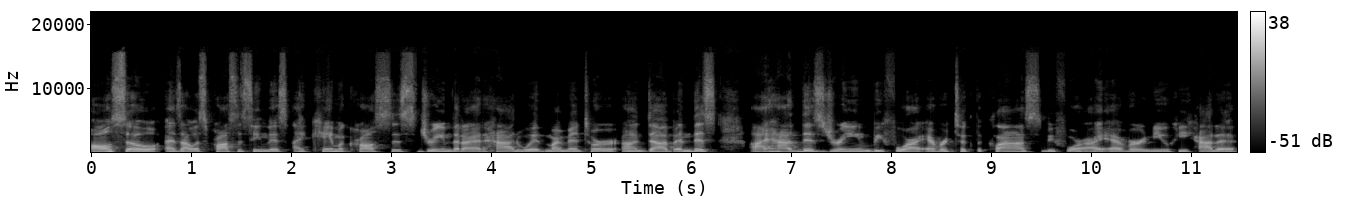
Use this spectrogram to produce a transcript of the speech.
also, as I was processing this, I came across this dream that I had had with my mentor, uh, Dub. And this, I had this dream before I ever took the class, before I ever knew he had a,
